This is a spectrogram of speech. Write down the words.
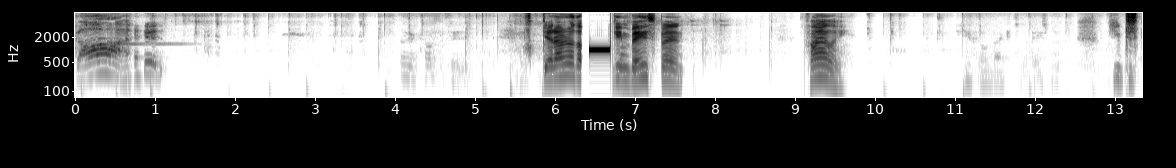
god! You're constipated. Get out of the fucking basement. Finally. He's going back into the basement. You just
